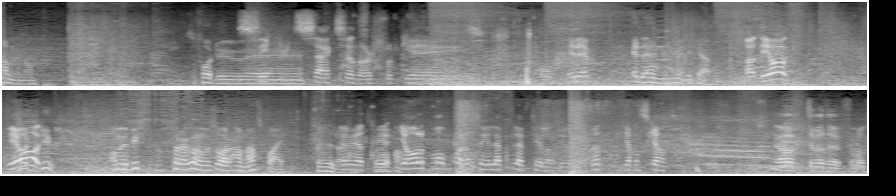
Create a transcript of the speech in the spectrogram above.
använd dem. Så får du... Eh, Secret Saxon or for gays. är det, är det en medic här? Ja, det är jag! Det är jag! du? Ja men visst, förra gången så var det en annan spy. Jag vet, jag, jag håller på att hoppa och säger läpp läpp hela tiden. Men jävla scout. Ja, det var du. Förlåt.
